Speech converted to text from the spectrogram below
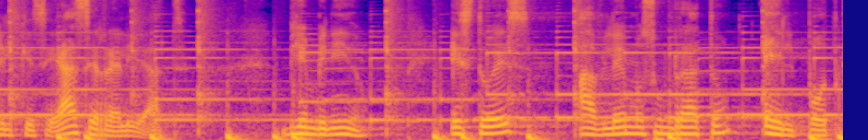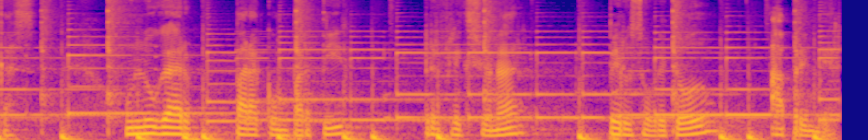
el que se hace realidad. Bienvenido. Esto es Hablemos un rato, el podcast. Un lugar para compartir, reflexionar, pero sobre todo aprender.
